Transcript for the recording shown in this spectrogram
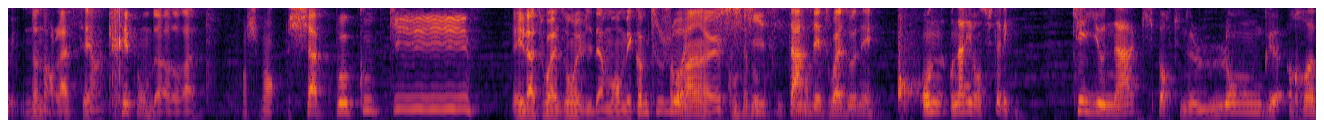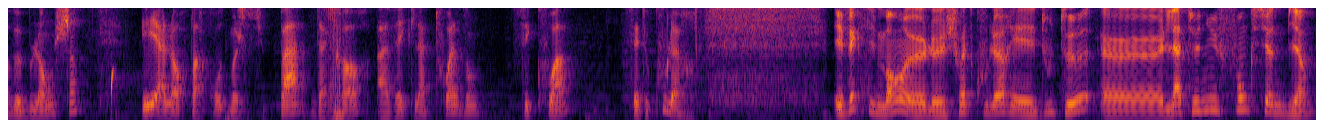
oui, oui. non, non, là c'est un crépon d'or. Franchement, chapeau cookie. Et la toison évidemment, mais comme toujours, Ouais, hein, euh, cookie star ça- détoisonné. On, on arrive ensuite avec Keyona qui porte une longue robe blanche. Et alors, par contre, moi je suis pas d'accord avec la toison. C'est quoi cette couleur Effectivement, euh, le choix de couleur est douteux. euh, la tenue fonctionne bien.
